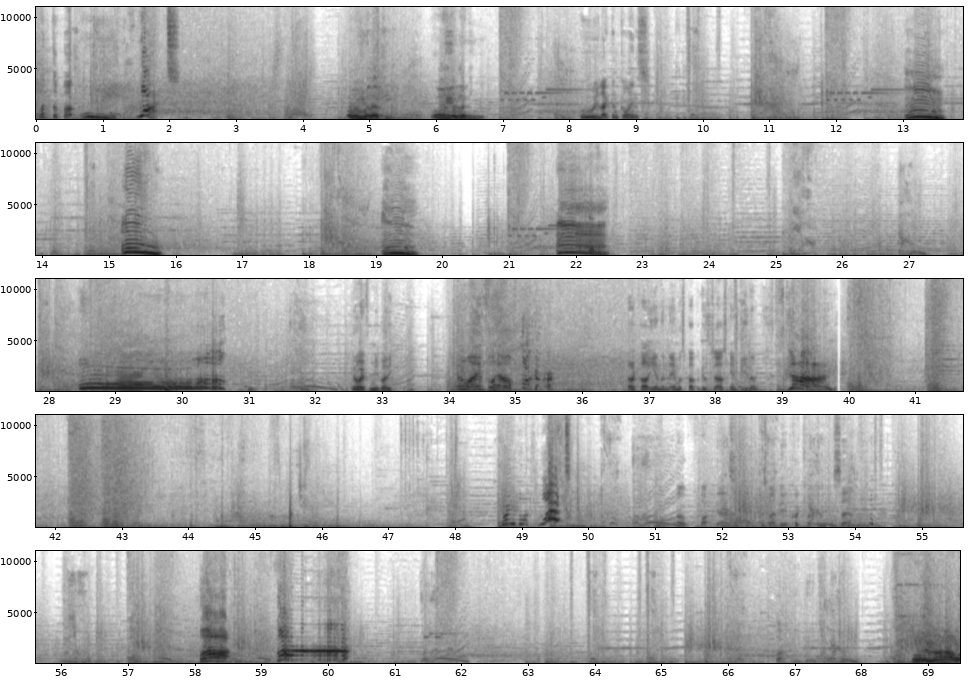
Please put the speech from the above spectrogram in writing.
What the fuck? Ooh! What? Oh, you're lucky. Oh, you're lucky. Ooh. You like them coins? Mmm! Ooh! Mmm! Mmm! Ooh! Get away from me, buddy. No, I have full health. Fucker! I don't call Ian the nameless puppet because Josh can't beat him. God! What? Oh, fuck, guys. This might be a quick fucking set. Fuck! Oh,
